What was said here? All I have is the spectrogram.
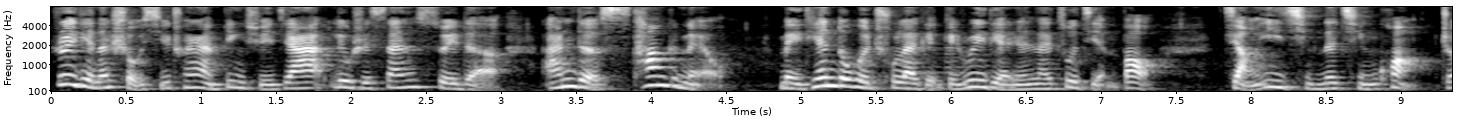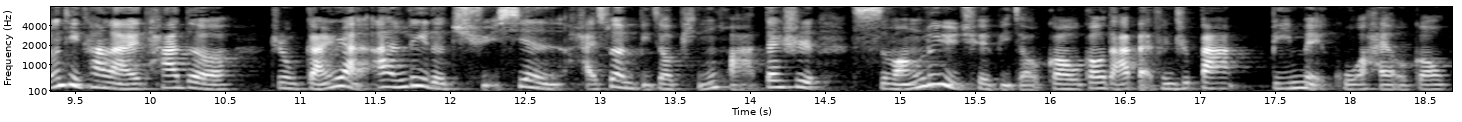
瑞典的首席传染病学家六十三岁的 Anders t a n g n e l 每天都会出来给给瑞典人来做简报，讲疫情的情况。整体看来，他的这种感染案例的曲线还算比较平滑，但是死亡率却比较高，高达百分之八，比美国还要高。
